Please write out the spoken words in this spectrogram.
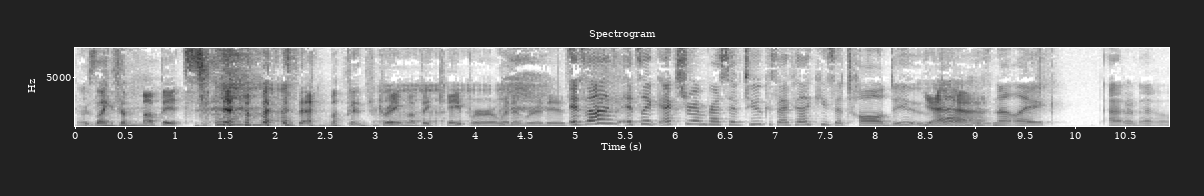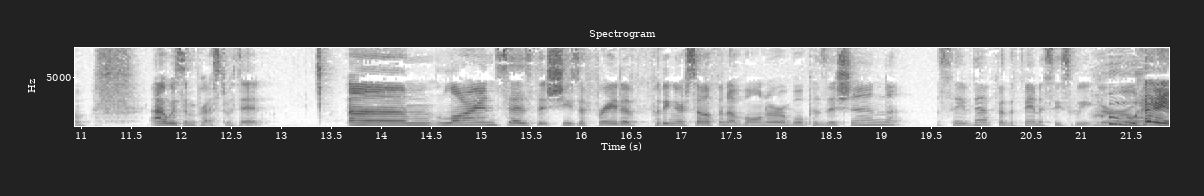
it was like the Muppets, that Muppet, Great Muppet Caper or whatever it is. It's not, it's like extra impressive too because I feel like he's a tall dude. Yeah. he's not like I don't know. I was impressed with it. Um, Lauren says that she's afraid of putting herself in a vulnerable position. Save that for the fantasy suite, girl. Ooh, hey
